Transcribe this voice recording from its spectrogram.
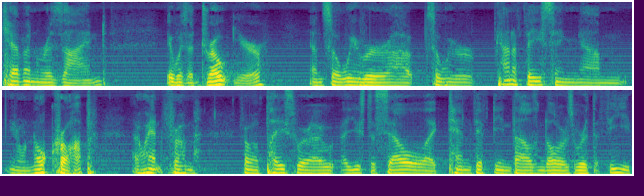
Kevin resigned, it was a drought year, and so we were uh, so we were kind of facing um, you know no crop. I went from from a place where I, I used to sell like ten, fifteen thousand dollars worth of feed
